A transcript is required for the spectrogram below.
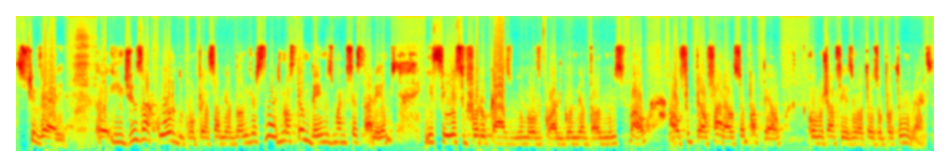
estiverem uh, em desacordo com o pensamento da universidade, nós também nos manifestaremos, e se esse for o caso do novo Código Ambiental Municipal, a UFPEL fará o seu papel, como já fez em outras oportunidades.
